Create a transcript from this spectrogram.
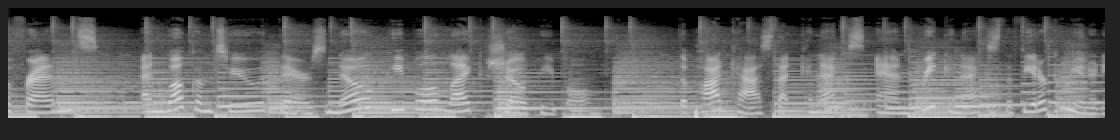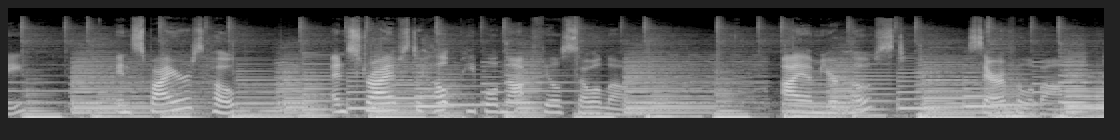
Hello, friends, and welcome to There's No People Like Show People, the podcast that connects and reconnects the theater community, inspires hope, and strives to help people not feel so alone. I am your host, Sarah Philibon.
